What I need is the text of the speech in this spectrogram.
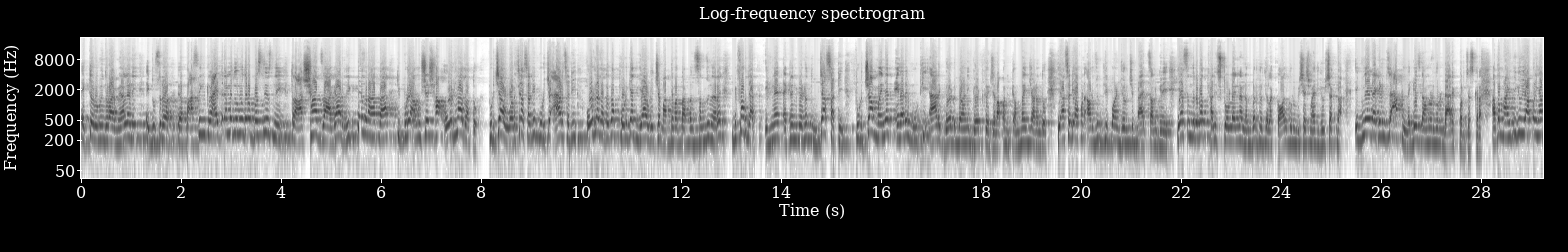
एकतर उमेदवार मिळाले नाही एक दुसरं पासिंग क्रायटेरियामध्ये उमेदवार बसलेच नाही. तर अशा जागा रिक्तच राहता की पुढे अनुशेष हा ओढला जातो. पुढच्या वर्षासाठी पुढच्या ऍडसाठी ओढला जातो का? थोडक्यात या व्हिडिओच्या माध्यमातून आपण समजून घेणार आहे. बिफोर दॅट इग्नाइट अकॅडमी तुमच्यासाठी पुढच्या महिन्यात येणारी मोठी ऍड गट ब आणि गट क ज्याला आपण कंबाईनची आणतो. यासाठी आपण अर्जुन थ्री पॉईंट झिरोची बॅच चालू केली. या संदर्भात खाली स्टोर लाईनला नंबर घेऊन त्याला कॉल करून विशेष माहिती घेऊ शकता. इग्नाइट अकॅडमीचं ऍप लगेच डाउनलोड करून डायरेक्ट परचेस करा. आता माहिती घेऊया आपण ह्या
